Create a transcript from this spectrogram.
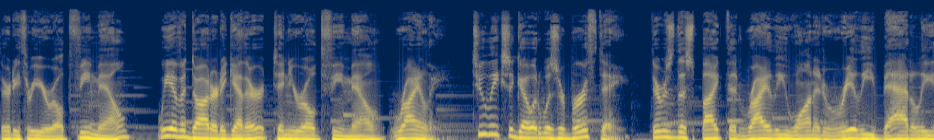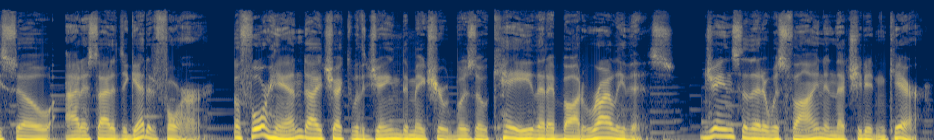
33 year old female. We have a daughter together, 10 year old female, Riley. Two weeks ago, it was her birthday. There was this bike that Riley wanted really badly, so I decided to get it for her. Beforehand, I checked with Jane to make sure it was okay that I bought Riley this. Jane said that it was fine and that she didn't care.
